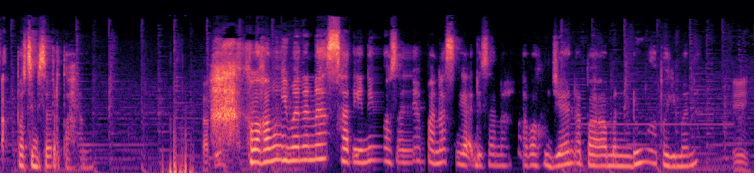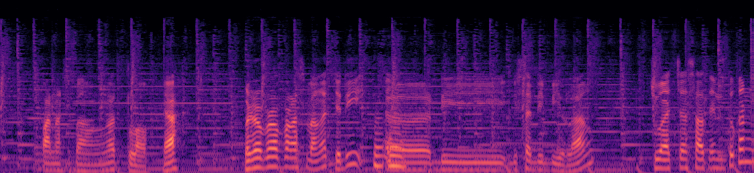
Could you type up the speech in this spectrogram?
aku pasti bisa bertahan tapi kalau kamu gimana Nas? Saat ini rasanya panas nggak di sana? Apa hujan? Apa mendung? Apa gimana? Ih, panas banget loh ya. Benar-benar panas banget. Jadi mm -hmm. eh, di bisa dibilang cuaca saat ini tuh kan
